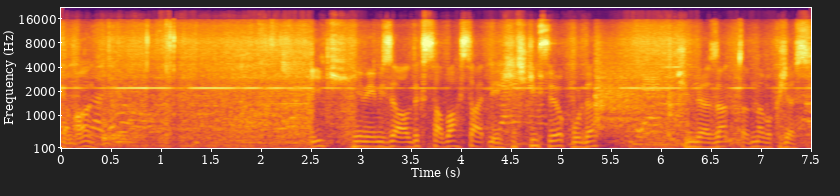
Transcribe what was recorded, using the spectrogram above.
come on. İlk yemeğimizi aldık sabah saatleri. Hiç kimse yok burada. Şimdi birazdan tadına bakacağız.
